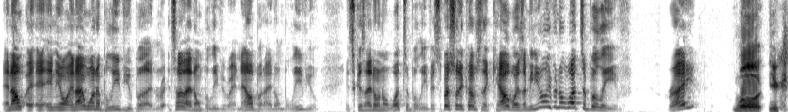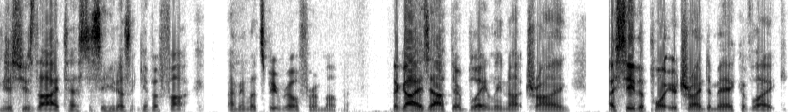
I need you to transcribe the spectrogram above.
And I, and, and, you know, and I want to believe you, but it's not that I don't believe you right now, but I don't believe you. It's because I don't know what to believe, especially when it comes to the Cowboys. I mean, you don't even know what to believe, right? Well, you can just use the eye test to see he doesn't give a fuck. I mean, let's be real for a moment. The guy is out there blatantly not trying. I see the point you're trying to make of like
